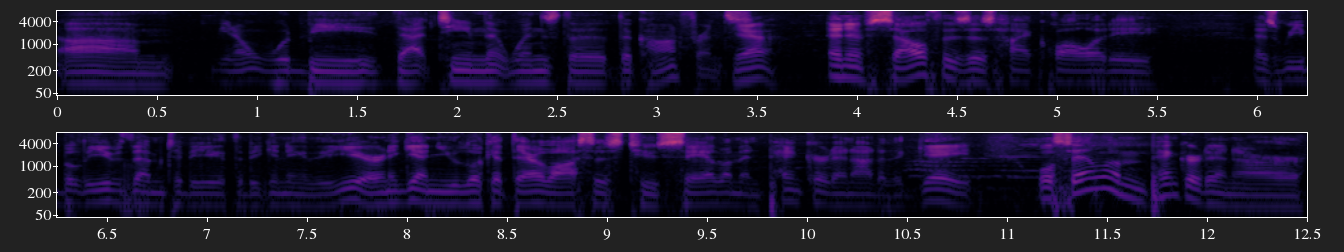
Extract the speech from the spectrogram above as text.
Um, you know, would be that team that wins the the conference. yeah. And if South is as high quality as we believed them to be at the beginning of the year, and again, you look at their losses to Salem and Pinkerton out of the gate. Well, Salem and Pinkerton are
